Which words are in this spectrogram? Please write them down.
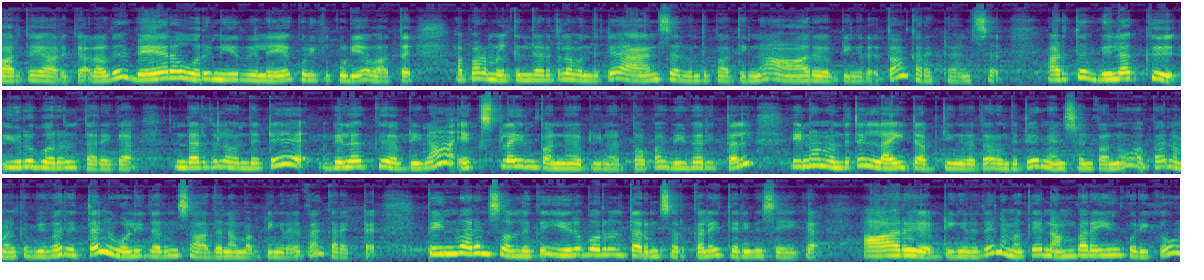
வார்த்தையாக இருக்குது அதாவது வேற ஒரு நீர்நிலையை குறிக்கக்கூடிய வார்த்தை. அப்போ நம்மளுக்கு இந்த இடத்துல வந்துட்டு ஆன்சர் வந்து பார்த்திங்கன்னா ஆறு அப்படிங்கிறது தான் தான் கரெக்ட் ஆன்சர் அடுத்து விளக்கு இருபொருள் தருக. இந்த இடத்துல வந்துட்டு விளக்கு அப்படின்னா எக்ஸ்பிளைன் பண்ணு அப்படின்னு அர்த்தம். அப்போ விவரித்தல் இன்னொன்று வந்துட்டு லைட் அப்படிங்கிறத வந்துட்டு மென்ஷன் பண்ணும். அப்போ நம்மளுக்கு விவரித்தல் ஒளி தரும் சாதனம் அப்படிங்கிறது தான் கரெக்டு பின்வரும் சொல்லுக்கு இருபொருள் தரும் சொற்களை தெரிவு செய்க. ஆறு அப்படிங்கிறது நமக்கு நம்பரையும் குறிக்கும்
